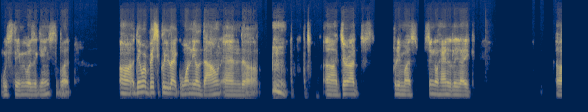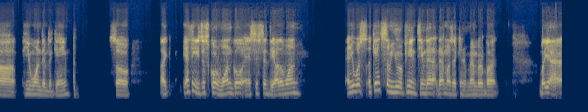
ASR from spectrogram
which team it was against, but uh they were basically like one nil down and uh uh Gerrard pretty much single-handedly like uh he won them the game. So like I think he just scored one goal and assisted the other one. And it was against some European team that that much I can remember, but but yeah,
